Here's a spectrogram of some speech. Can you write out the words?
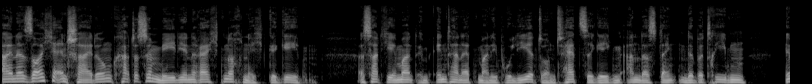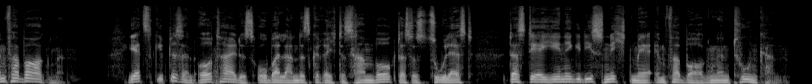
Eine solche Entscheidung hat es im Medienrecht noch nicht gegeben. Es hat jemand im Internet manipuliert und Hetze gegen Andersdenkende betrieben, im Verborgenen. Jetzt gibt es ein Urteil des Oberlandesgerichtes Hamburg, das es zulässt, dass derjenige dies nicht mehr im Verborgenen tun kann.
